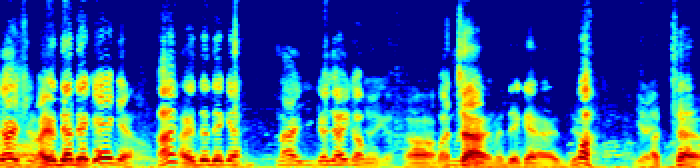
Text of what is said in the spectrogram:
जय श्री राम। अयोध्या देखे है क्या? हाँ? अयोध्या देखे नहीं हाँ, अच्छा है मैं देखे अच्छा है अच्छा है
